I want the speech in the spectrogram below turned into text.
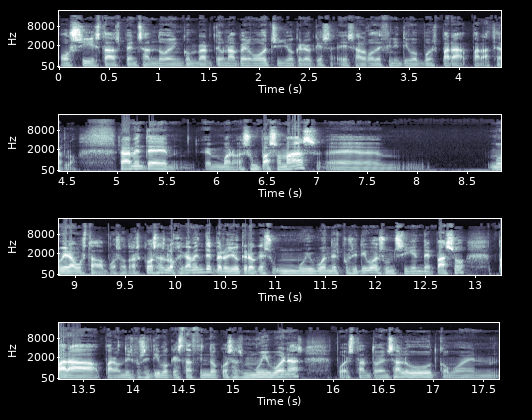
o si estás pensando en comprarte un Apple Watch yo creo que es, algo definitivo pues para hacerlo realmente eh, bueno es un paso más eh, me hubiera gustado pues otras cosas, lógicamente, pero yo creo que es un muy buen dispositivo, es un siguiente paso para, un dispositivo que está haciendo cosas muy buenas, pues tanto en salud como en,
